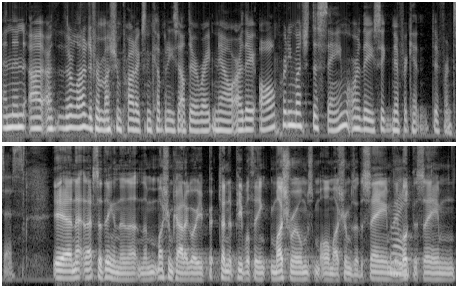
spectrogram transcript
And then uh, are, there are a lot of different mushroom products and companies out there right now. Are they all pretty much the same, or are they significant differences? Yeah, and that, that's the thing in the, in the, mushroom category. Tend to people think mushrooms, all mushrooms are the same. Right. They look the same.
